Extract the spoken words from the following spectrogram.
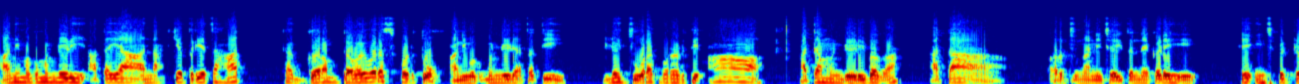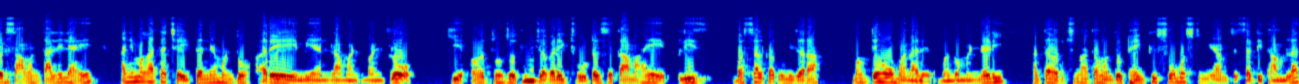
आणि मग मंडळी आता या नाट्यप्रियाचा हात त्या गरम तव्यावरच पडतो. आणि मग मंडळी आता ती लय जोरात वरडते आ आता मंडळी बघा आता अर्जुन आणि चैतन्याकडे हे हे इन्स्पेक्टर सावंत आलेले आहे. आणि मग आता चैतन्य म्हणतो अरे मी यांना म्हण- म्हंटलो की अर्जुनचं तुमच्याकडे एक छोटस काम आहे प्लीज बसाल का तुम्ही जरा? मग ते हो म्हणाले. मग मंडळी आता अर्जुन आता म्हणतो थँक्यू सो मच तुम्ही आमच्यासाठी थांबलात.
